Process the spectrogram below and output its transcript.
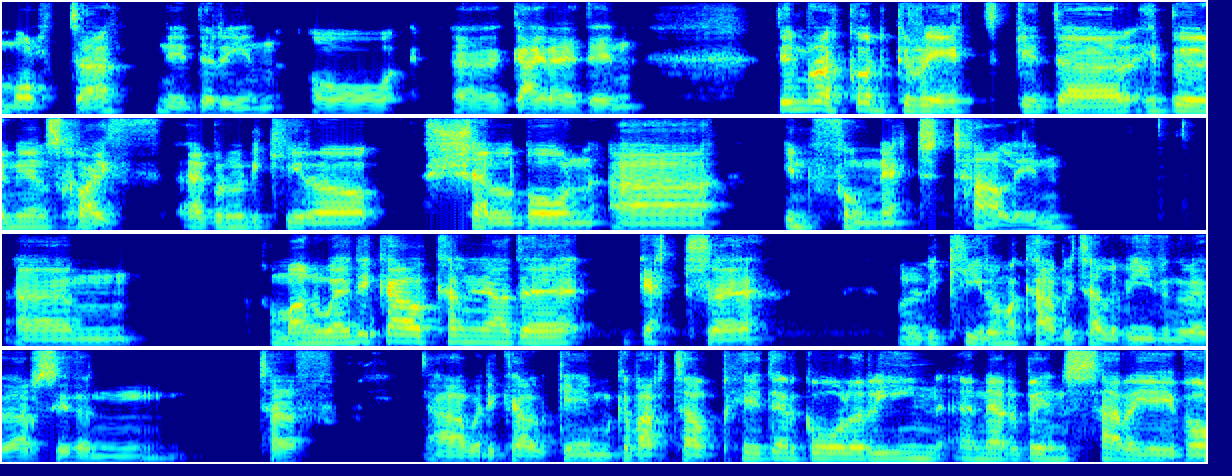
Malta, nid yr un o uh, Gair Dim record gret gyda Hibernians chwaith, er bod nhw wedi curo Shelbourne a Infonet Tallinn. Um, Maen nhw wedi cael canlyniadau getre Ond wedi curo Maccabi Tel Aviv yn ddiweddar sydd yn tuff. A wedi cael gêm gyfartal 4 gol yr un yn erbyn Sarajevo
